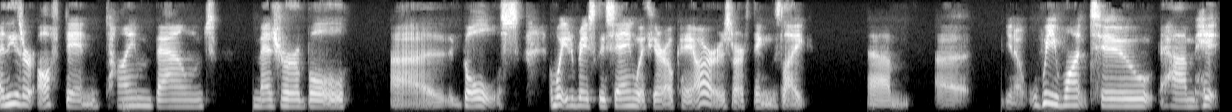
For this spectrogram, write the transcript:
And these are often time bound, measurable uh, goals. And what you're basically saying with your OKRs are things like, um, uh, you know, we want to um, hit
